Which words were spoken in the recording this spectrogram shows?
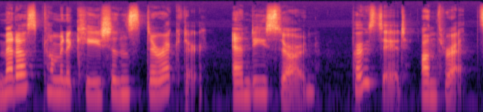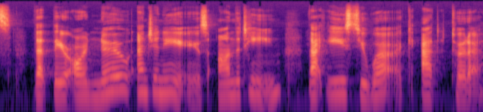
Meta's communications director, Andy Stern, posted on Threads that there are no engineers on the team that used to work at Twitter.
